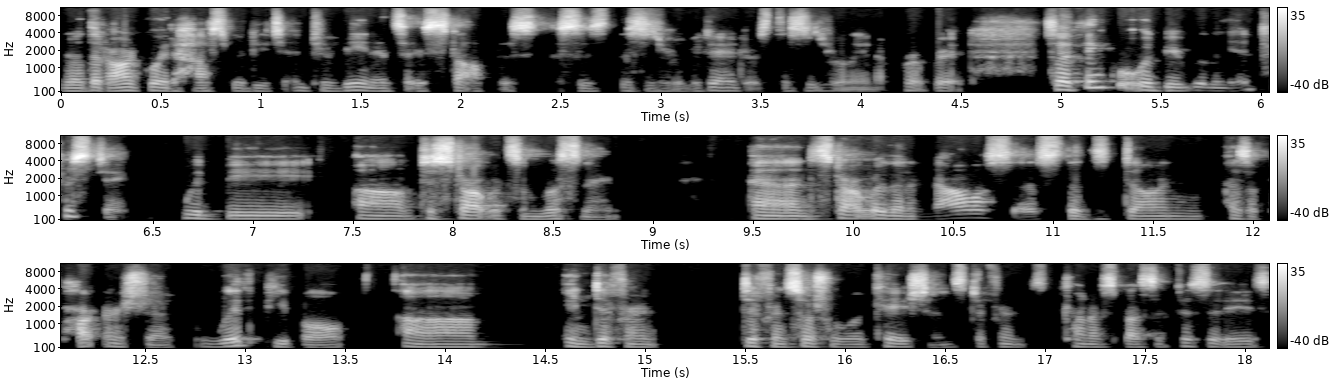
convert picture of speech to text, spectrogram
you know, that aren't going to have somebody to intervene and say, stop this, this is, this is really dangerous. This is really inappropriate. So I think what would be really interesting would be um, to start with some listening and start with an analysis that's done as a partnership with people um, in different different social locations, different kind of specificities,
